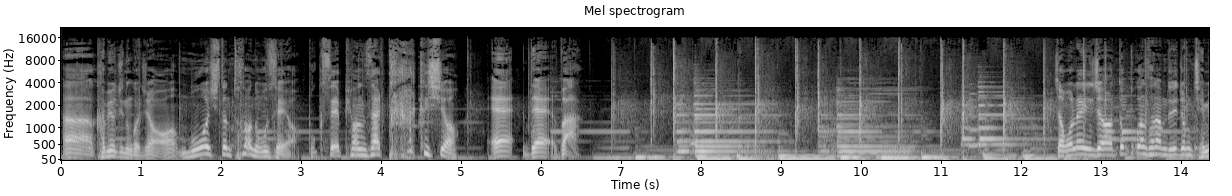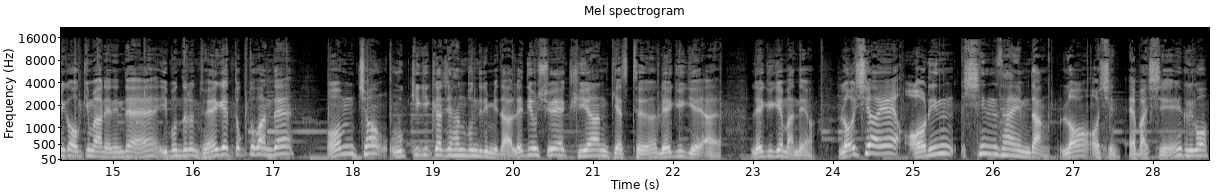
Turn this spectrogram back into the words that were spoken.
아, 가벼워지는 거죠. 무엇이든 털어놓으세요. 복세 편살 다 크시오. 에데박. 자, 원래 이제 똑똑한 사람들이 좀 재미가 없기 마련인데 이분들은 되게 똑똑한데 엄청 웃기기까지 한 분들입니다. 라디오쇼의 귀한 게스트, 레귀게, 아, 레귀게 맞네요. 러시아의 어린 신사임당, 러어신, 에바씨, 그리고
